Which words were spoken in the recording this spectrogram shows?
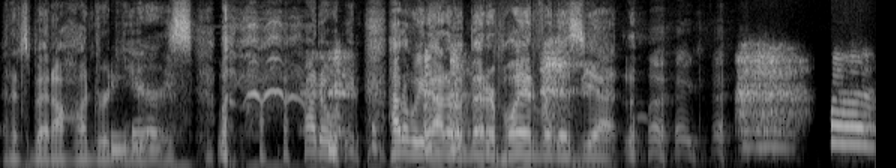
and it's been a hundred yes. years. Like, how do we how do we not have a better plan for this yet? Uh,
